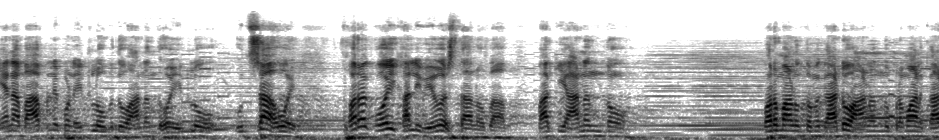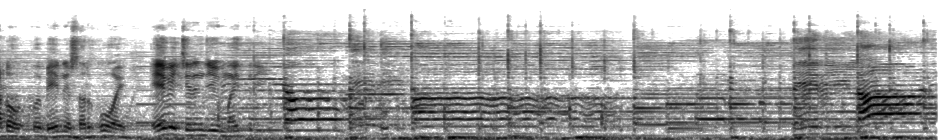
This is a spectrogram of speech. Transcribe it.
એના બાપને પણ એટલો બધો આનંદ હોય એટલો ઉત્સાહ હોય ફરક હોય ખાલી વ્યવસ્થાનો બાપ બાકી આનંદનો પરમાણુ તમે કાઢો આનંદનું પ્રમાણ કાઢો તો બેને સરખું હોય એવી ચિરંજીવી મૈત્રી तेरी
